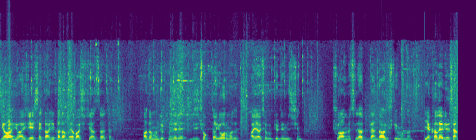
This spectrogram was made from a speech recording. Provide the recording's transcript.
Yavaş yavaş JS'e karşı kazanmaya başlayacağız zaten. Adamın dürtmeleri bizi çok da yormadı. Ayağa çabuk girdiğimiz için. Şu an mesela ben daha güçlüyüm ondan. Yakalayabilirsem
